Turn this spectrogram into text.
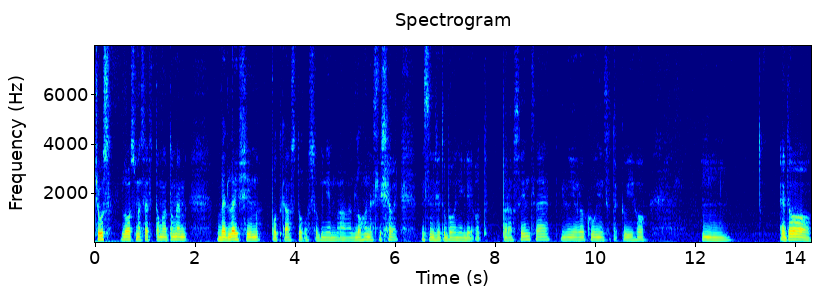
Čus, dlouho jsme se v tomhle mém vedlejším podcastu osobním a dlouho neslyšeli. Myslím, že to bylo někdy od prosince minulého roku, něco takového. Hmm. Je to,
